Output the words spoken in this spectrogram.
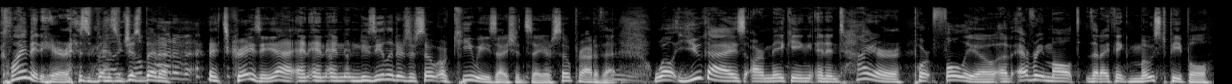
climate here has, has just been a, it. it's crazy yeah and, and and new zealanders are so or kiwis i should say are so proud of that mm. well you guys are making an entire portfolio of every malt that i think most people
